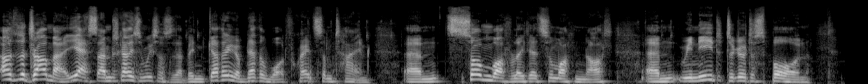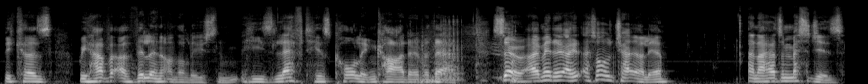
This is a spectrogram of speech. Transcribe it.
onto the drama. Yes, I'm just gathering some resources. I've been gathering up Netherwart for quite some time. Um, somewhat related, somewhat not. Um, we need to go to spawn because we have a villain on the loose and he's left his calling card over there. So I made a, I saw in chat earlier and I had some messages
